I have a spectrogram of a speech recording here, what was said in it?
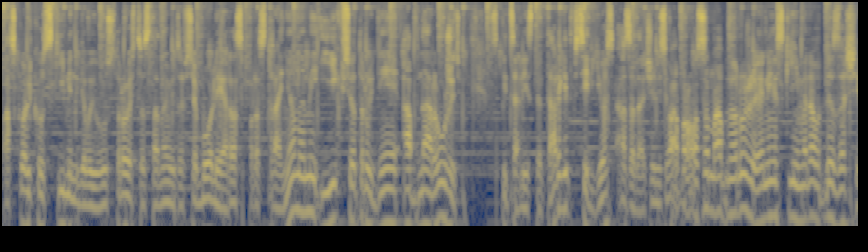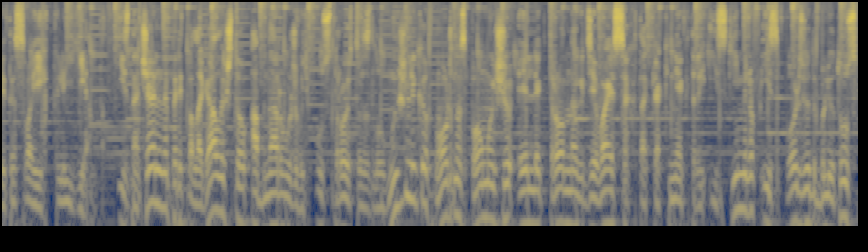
Поскольку скимминговые устройства становятся все более распространенными, их все труднее обнаружить, специалисты Target всерьез озадачились вопросом обнаружения скиммеров для защиты своих клиентов. Изначально предполагалось, что обнаруживать устройства злоумышленников можно с помощью электронных девайсов, так как некоторые из скиммеров используют Bluetooth.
